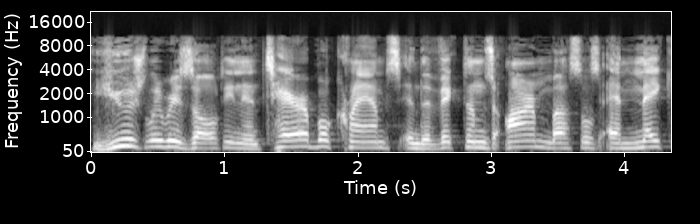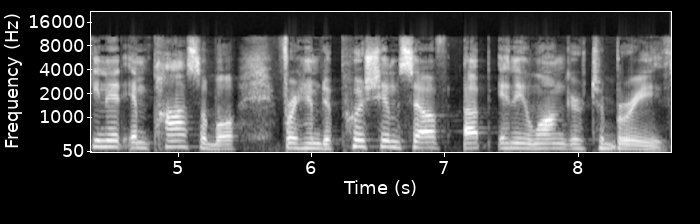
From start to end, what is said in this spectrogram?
usually resulting in terrible cramps in the victim's arm muscles and making it impossible for him to push himself up any longer to breathe.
